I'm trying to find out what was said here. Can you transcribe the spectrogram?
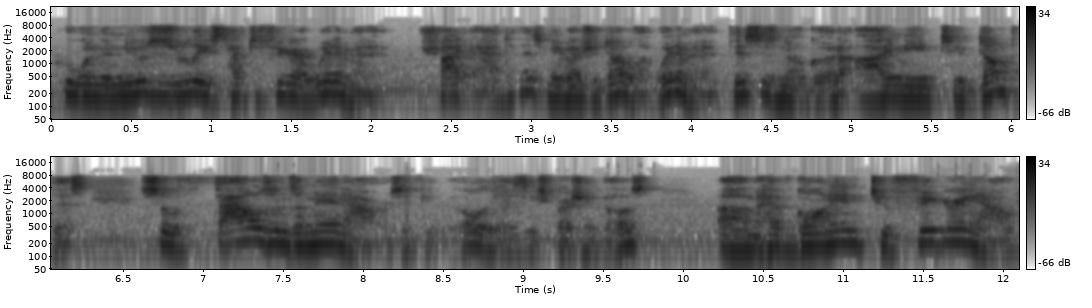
who, when the news is released, have to figure out wait a minute, should I add to this? Maybe I should double it. Wait a minute, this is no good. I need to dump this. So thousands of man hours, if you will, as the expression goes, um, have gone into figuring out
